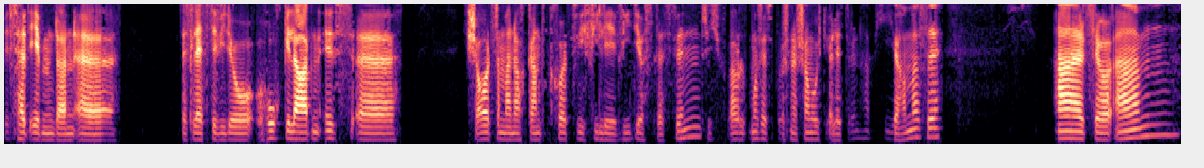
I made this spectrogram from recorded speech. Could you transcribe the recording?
Bis halt eben dann äh, das letzte Video hochgeladen ist. Äh, ich schaue jetzt mal noch ganz kurz, wie viele Videos das sind. Ich muss jetzt bloß schnell schauen, wo ich die alle drin habe. Hier haben wir sie. Also, ähm...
